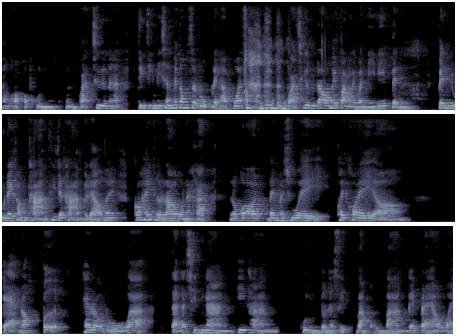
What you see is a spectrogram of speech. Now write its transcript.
ต้องขอขอบคุณคุณกว่าชื่นนะคะ จริง ๆ ดิฉันไม่ต้องสรุปเลยค่ะเพราะว่าสิ่งที่คุณกว่าชื่นเล่าให้ฟังในวันนี้นี่เป็นเป็นอยู่ในคำถามที่จะถามอยู่แล้วไม่ก็ให้เธอเล่านะคะ แล้วก็ได้มาช่วยค่อยๆออแกะเนาะเปิดให้เราดูว่าแต่ละชิ้นงานที่ทางคุณดนสิทธิ์บางคมบางได้แปลเอาไว้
